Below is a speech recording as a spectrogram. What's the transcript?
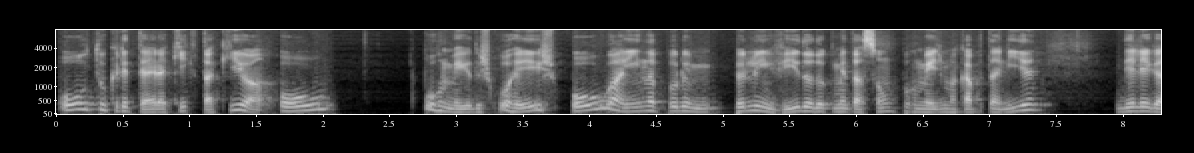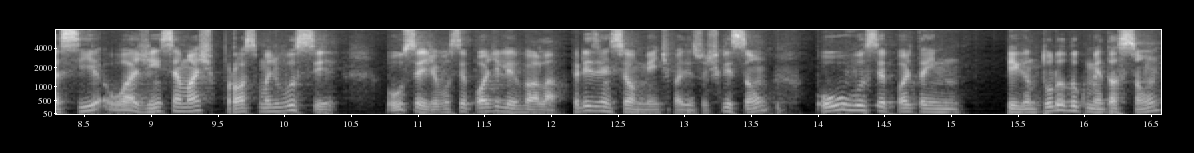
Outro critério aqui que está aqui, ó, ou por meio dos correios ou ainda por, pelo envio da documentação por meio de uma capitania, delegacia ou agência mais próxima de você. Ou seja, você pode levar lá presencialmente fazer sua inscrição, ou você pode estar tá pegando toda a documentação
